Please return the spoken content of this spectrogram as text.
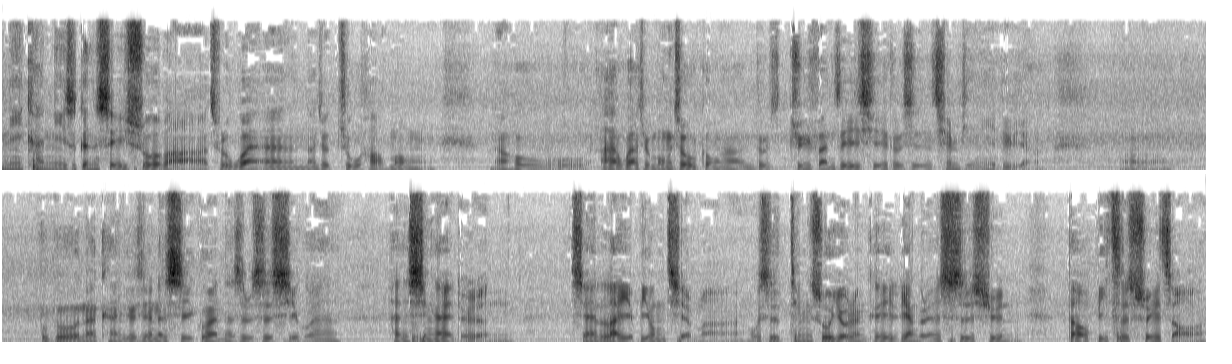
你看你是跟谁说吧？除了晚安，那就祝好梦。然后啊，我要去梦周公啊，都是举凡这一些都是千篇一律啊。嗯，不过那看有些人的习惯，他是不是喜欢和心爱的人？现在赖也不用钱嘛。我是听说有人可以两个人视讯到彼此睡着，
